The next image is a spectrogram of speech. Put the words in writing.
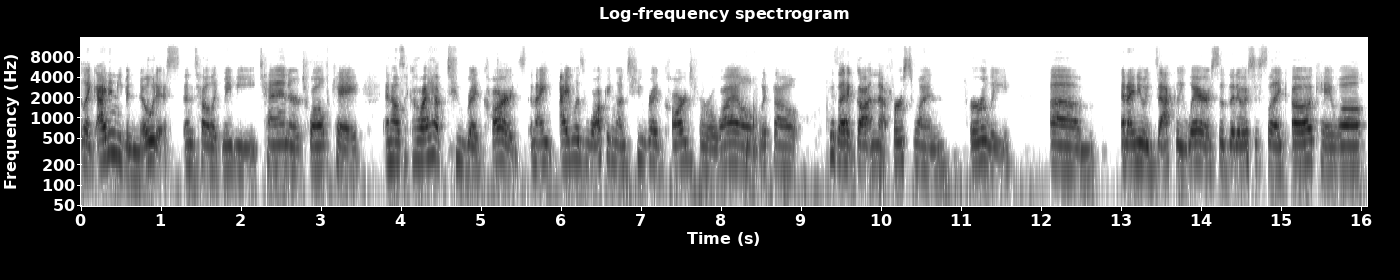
like, I didn't even notice until like maybe 10 or 12K. And I was like, oh, I have two red cards. And I, I was walking on two red cards for a while without, because I had gotten that first one early. Um, and I knew exactly where. So that it was just like, oh, okay, well,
